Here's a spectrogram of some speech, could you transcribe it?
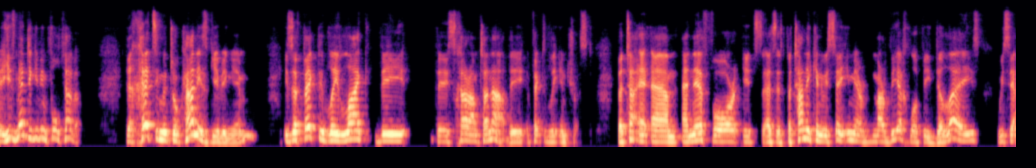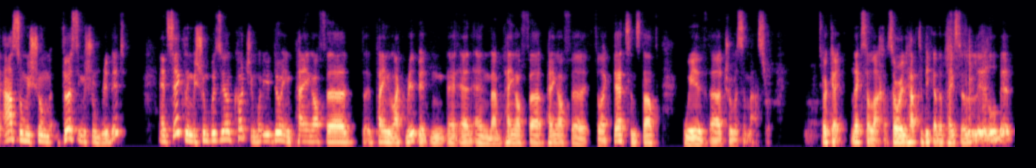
he's meant to give him full teva the chetzi mitukan is giving him is effectively like the the scharam tana, the effectively interest. But um, and therefore it's as as Batani can we say imir marviach lofi delays we say asu mishum firstly mishum ribit and secondly mishum buzil coaching. What are you doing? Paying off uh, paying like ribit and and, and paying off uh, paying off uh, for like debts and stuff with uh, trumas and. Okay, next halacha. So we have to pick up the pace a little bit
